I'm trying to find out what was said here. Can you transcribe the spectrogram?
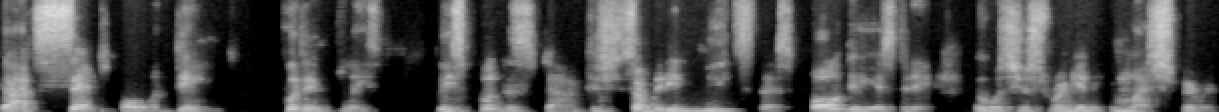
God set or ordained, put in place. Please put this down because somebody needs this. All day yesterday, it was just ringing in my spirit.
